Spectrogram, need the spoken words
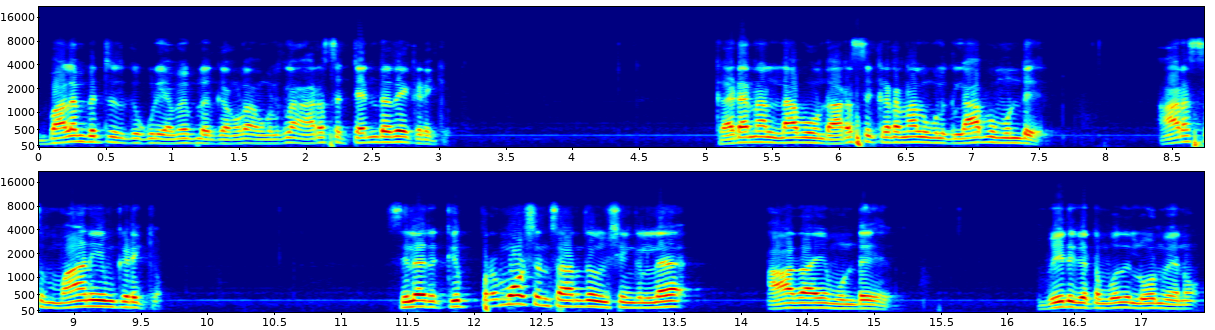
பலம் பெற்று இருக்கக்கூடிய அமைப்பில் இருக்காங்களோ அவங்களுக்குலாம் அரசு டெண்டரே கிடைக்கும். கடனால் லாபம் உண்டு. அரசு கடனால் உங்களுக்கு லாபம் உண்டு. அரசு மானியம் கிடைக்கும். சிலருக்கு ப்ரமோஷன் சார்ந்த விஷயங்களில் ஆதாயம் உண்டு. வீடு கட்டும்போது லோன் வேணும்.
